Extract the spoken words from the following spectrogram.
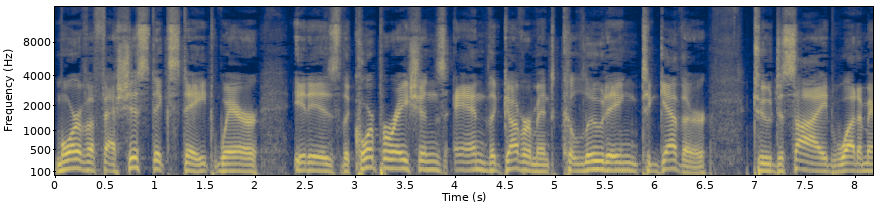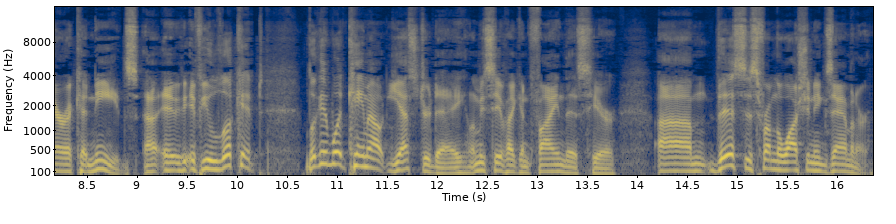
More of a fascistic state where it is the corporations and the government colluding together to decide what America needs. Uh, if, if you look at look at what came out yesterday, let me see if I can find this here. Um, this is from the Washington Examiner.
